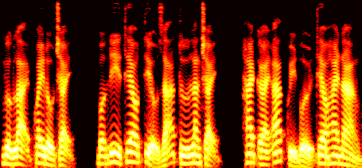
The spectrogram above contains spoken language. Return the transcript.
ngược lại quay đầu chạy bận đi theo tiểu dạ tư lang chạy, hai cái ác quỷ đuổi theo hai nàng.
